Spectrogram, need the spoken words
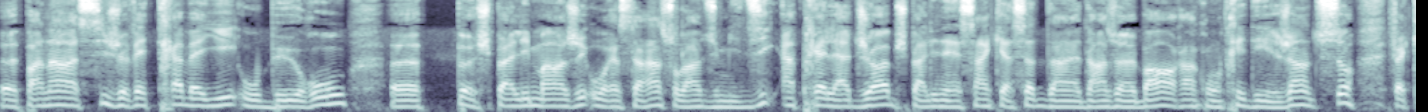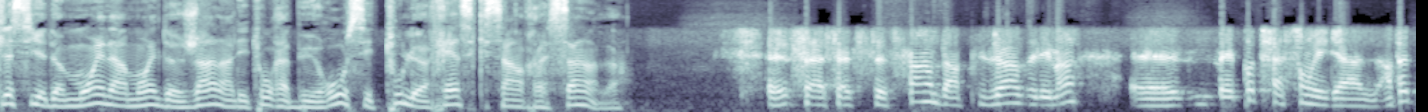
euh, pendant, si je vais travailler au bureau, euh, je peux aller manger au restaurant sur l'heure du midi. Après la job, je peux aller dans un 5 à 7 dans, dans un bar, rencontrer des gens, tout ça. Fait que là, s'il y a de moins en moins de gens dans les tours à bureau, c'est tout le reste qui s'en ressent. Euh, ça, se sent dans plusieurs éléments, euh, mais pas de façon égale. En fait,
